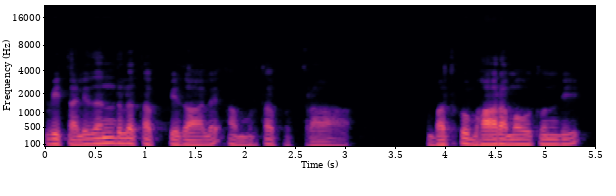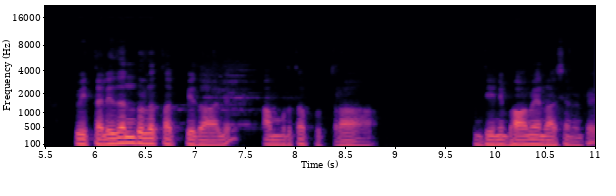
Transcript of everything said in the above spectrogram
ఇవి తల్లిదండ్రుల తప్పిదాలే అమృతపుత్ర. బతుకు భారమవుతుంది. ఇవి తల్లిదండ్రుల తప్పిదాలే అమృతపుత్ర. దీని భావమేం రాశానంటే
